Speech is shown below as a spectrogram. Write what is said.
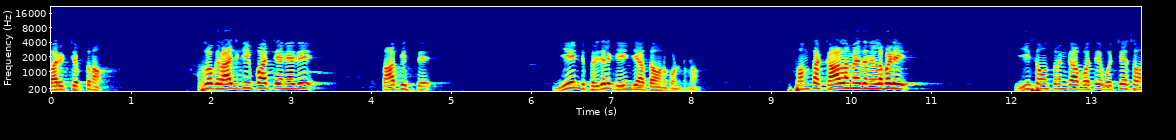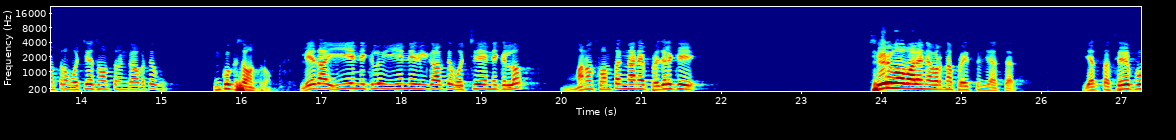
వారికి చెప్తున్నాం. అసలు ఒక రాజకీయ పార్టీ అనేది స్థాపిస్తే ఏంటి ప్రజలకు ఏం చేద్దాం అనుకుంటున్నాం? సొంత కాళ్ళ మీద నిలబడి ఈ సంవత్సరం కాకపోతే వచ్చే సంవత్సరం వచ్చే సంవత్సరం కాకపోతే ఇంకొక సంవత్సరం. లేదా ఈ ఎన్నికలు ఈ ఎన్నికలు కాకపోతే వచ్చే ఎన్నికల్లో మనం సొంతంగానే ప్రజలకి చేరువవ్వాలని ఎవరన్నా ప్రయత్నం చేస్తారు. ఎంతసేపు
